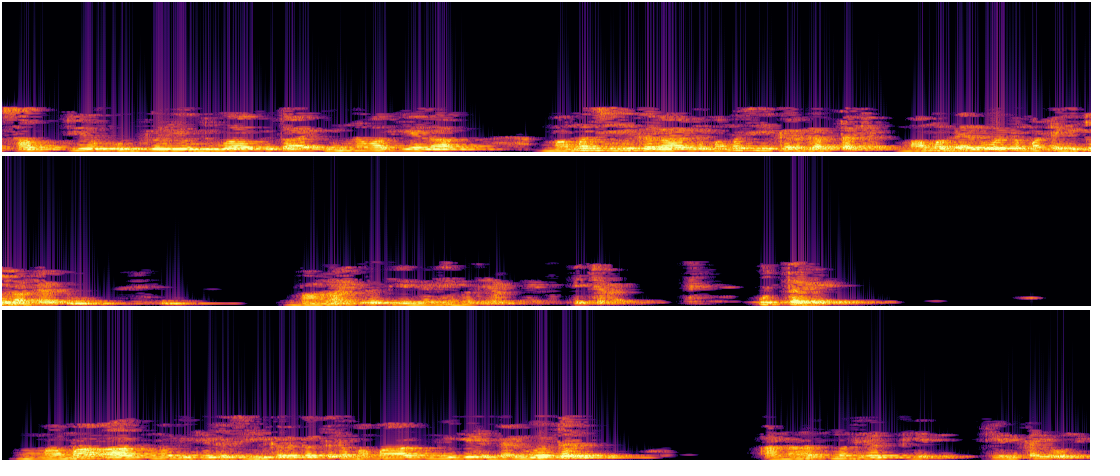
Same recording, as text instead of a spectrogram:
සත්‍ය පුද්ගලයෝ දුව පුතා ඉන්නවා කියලා මම සිහි කරාට මම සිහි කරගත්තට මම බැලුවට මට හිතුණට බාහිර තියෙන එහෙම දෙයක් එච්චරයි. උත්තරේ. මම ආත්ම විදියට සිහි කරගත්තට මම ආත්ම විදියට බැලුවට අනාත්ම දෙයක් තියෙන්නේ කියන එකයි ඕනේ.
